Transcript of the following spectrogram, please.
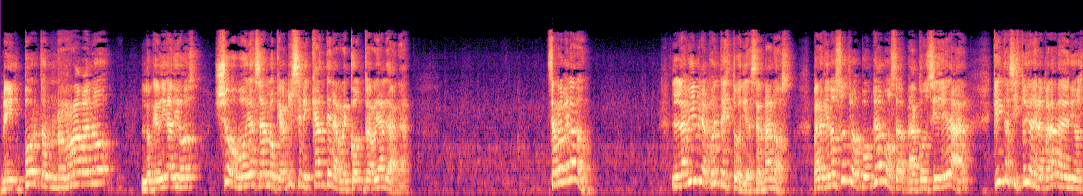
Me importa un rábano lo que diga Dios, yo voy a hacer lo que a mí se me cante la recontra real gana. Se rebelaron. La Biblia cuenta historias, hermanos, para que nosotros pongamos a, considerar que estas historias de la palabra de Dios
